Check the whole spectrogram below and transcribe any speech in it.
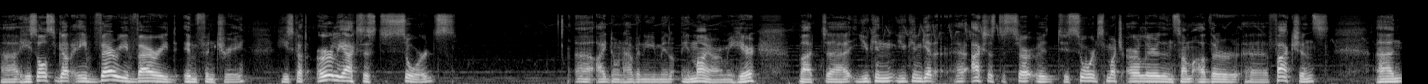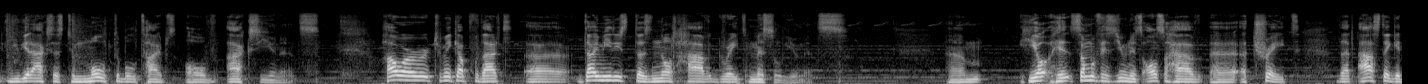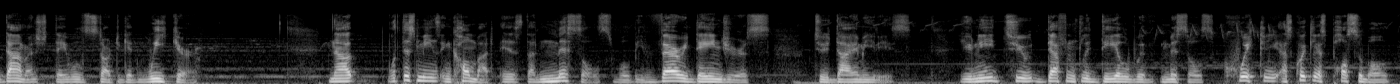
Uh, he's also got a very varied infantry. He's got early access to swords. Uh, I don't have any in my army here, but uh, you can you can get uh, access to, to swords much earlier than some other uh, factions, and you get access to multiple types of axe units. However, to make up for that, uh, Diomedes does not have great missile units. Um, he, his, some of his units also have uh, a trait that as they get damaged, they will start to get weaker. Now, what this means in combat is that missiles will be very dangerous to Diomedes. You need to definitely deal with missiles quickly, as quickly as possible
